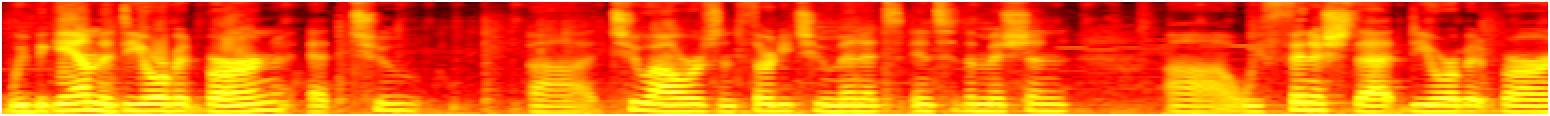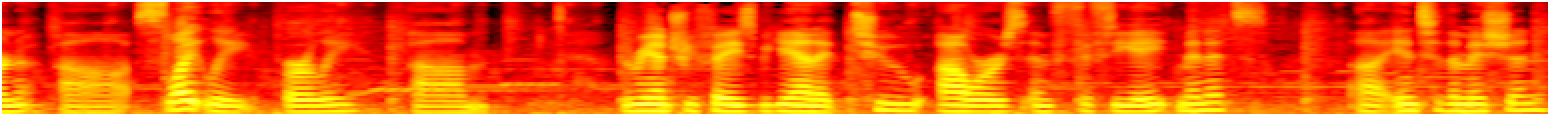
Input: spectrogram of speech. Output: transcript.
We began the deorbit burn at two, uh, two hours and 32 minutes into the mission. Uh, we finished that deorbit burn uh, slightly early. Um, the reentry phase began at two hours and 58 minutes uh, into the mission.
